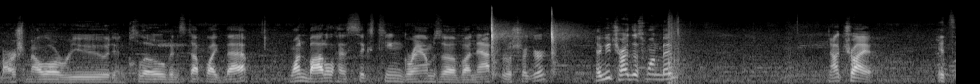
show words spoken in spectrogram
marshmallow root and clove and stuff like that. One bottle has 16 grams of uh, natural sugar. Have you tried this one, babe? Not try it. It's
